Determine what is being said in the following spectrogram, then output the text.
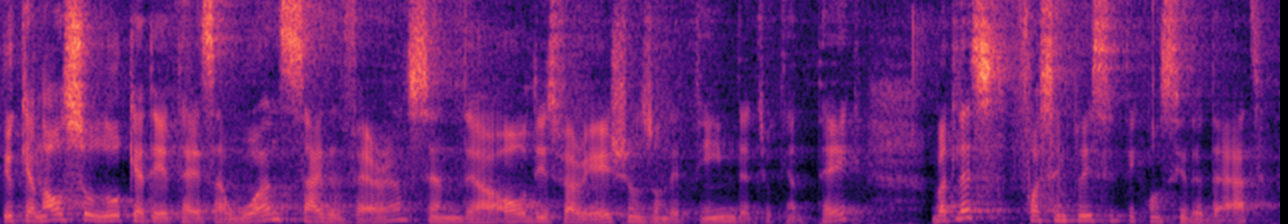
You can also look at it as a one-sided variance, and there are all these variations on the theme that you can take. But let's, for simplicity, consider that.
